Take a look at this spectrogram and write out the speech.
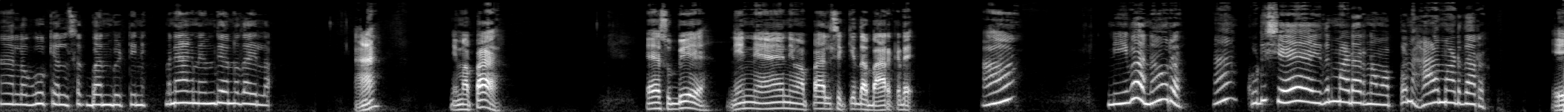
ಆ, ಲಘು ಕೆಲ್ಸಕ್ಕೆ ಬಂದ್ಬಿಟ್ಟಿನಿ. ಮನ್ಯಾಗ ನೆಮ್ಮದಿ ಅನ್ನೋದೇ ಇಲ್ಲ. ಆ? ನಿಮ್ಮಪ್ಪ? ಏ ಸುಬ್ಬಿ ನಿನ್ನೆ ನಿಮ್ಮಪ್ಪ ಅಲ್ಲಿ ಸಿಕ್ಕಿದ್ದ ಬಾರ್ ಕಡೆ. ಹಾಂ ನೀವನವ್ರ ಹಾಂ ಕುಡಿಸೆ ಇದನ್ನ ಮಾಡ್ಯಾರ ನಮ್ಮ ಅಪ್ಪನ ಹಾಳು ಮಾಡ್ದಾರ. ಏ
